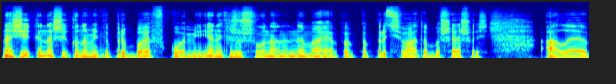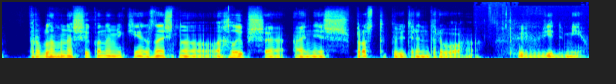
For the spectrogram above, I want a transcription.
наші, наша економіка перебуває в комі. Я не кажу, що вона не має працювати або ще щось, але проблема нашої економіки значно глибше, аніж просто повітряна тривога від мігу.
